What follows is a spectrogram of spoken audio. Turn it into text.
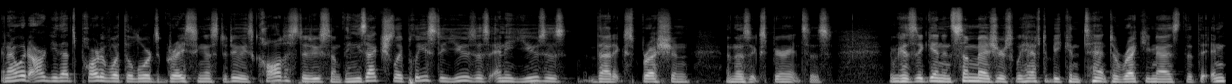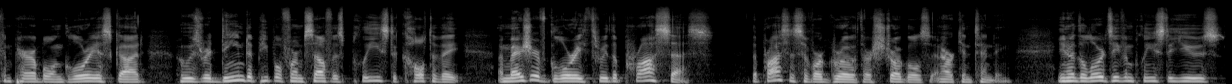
And I would argue that's part of what the Lord's gracing us to do. He's called us to do something. He's actually pleased to use us, and He uses that expression and those experiences. Because again, in some measures, we have to be content to recognize that the incomparable and glorious God, who has redeemed a people for himself, is pleased to cultivate a measure of glory through the process, the process of our growth, our struggles, and our contending. You know, the Lord's even pleased to use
